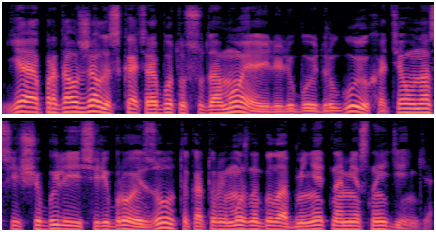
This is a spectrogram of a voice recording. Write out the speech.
Я продолжал искать работу судомоя или любую другую, хотя у нас еще были и серебро, и золото, которые можно было обменять на местные деньги.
